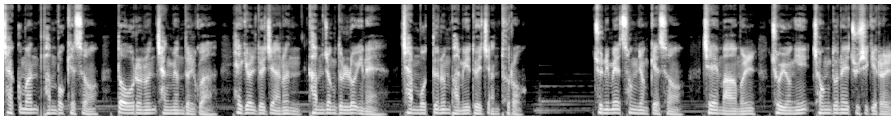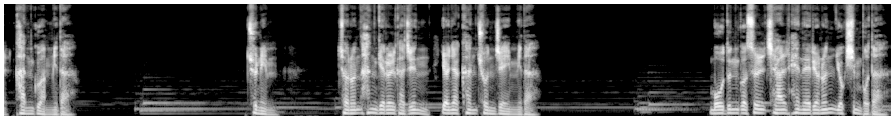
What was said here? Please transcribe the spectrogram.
자꾸만 반복해서 떠오르는 장면들과 해결되지 않은 감정들로 인해 잠 못 드는 밤이 되지 않도록 주님의 성령께서 제 마음을 조용히 정돈해 주시기를 간구합니다. 주님, 저는 한계를 가진 연약한 존재입니다. 모든 것을 잘 해내려는 욕심보다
